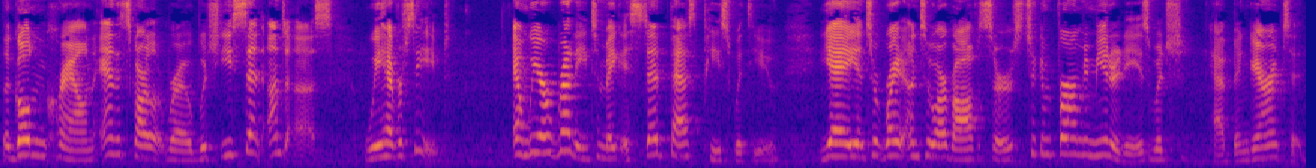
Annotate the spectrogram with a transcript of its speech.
The golden crown and the scarlet robe which ye sent unto us, we have received. And we are ready to make a steadfast peace with you, yea, and to write unto our officers to confirm immunities which have been guaranteed.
